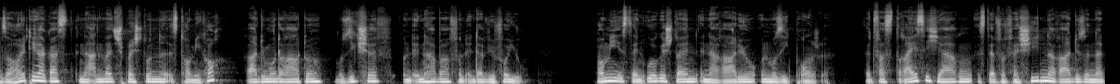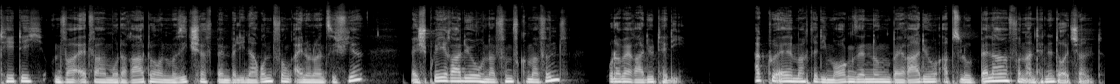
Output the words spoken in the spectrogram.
Unser heutiger Gast in der Anwaltssprechstunde ist Tommy Koch, Radiomoderator, Musikchef und Inhaber von Interview for You. Tommy ist ein Urgestein in der Radio- und Musikbranche. Seit fast 30 Jahren ist er für verschiedene Radiosender tätig und war etwa Moderator und Musikchef beim Berliner Rundfunk 91.4, bei Spreeradio 105,5 oder bei Radio Teddy. Aktuell macht er die Morgensendung bei Radio Absolut Bella von Antenne Deutschland.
